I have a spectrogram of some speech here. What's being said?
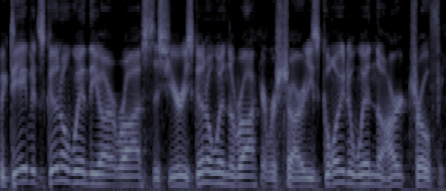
McDavid's going to win the Art Ross this year. He's going to win the Rocket Richard. He's going to win the Hart Trophy.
